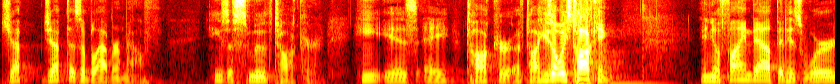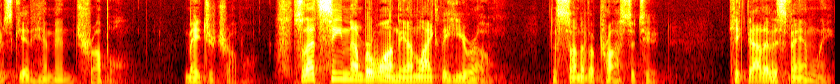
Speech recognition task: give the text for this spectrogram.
Jep- Jephthah's a blabbermouth. He's a smooth talker. He is a talker of talk. He's always talking. And you'll find out that his words get him in trouble, major trouble. So that's scene number one the unlikely hero, the son of a prostitute, kicked out of his family,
